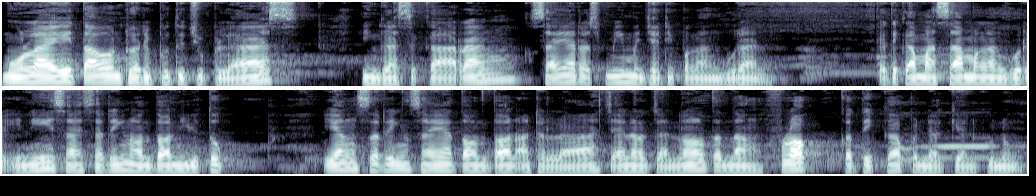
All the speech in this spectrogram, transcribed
Mulai tahun 2017 hingga sekarang, saya resmi menjadi pengangguran. Ketika masa menganggur ini, saya sering nonton YouTube yang sering saya tonton adalah channel-channel tentang vlog ketika pendakian gunung.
